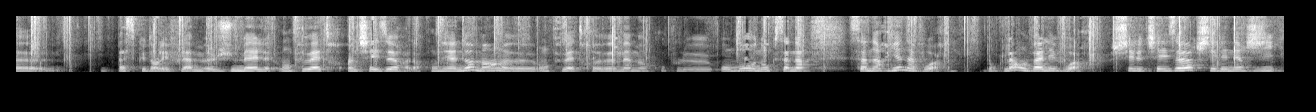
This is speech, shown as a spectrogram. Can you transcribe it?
Euh, parce que dans les flammes jumelles, on peut être un chaser alors qu'on est un homme, hein, euh, on peut être même un couple homo, donc ça n'a, ça n'a rien à voir. Donc là, on va aller voir chez le chaser, chez l'énergie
